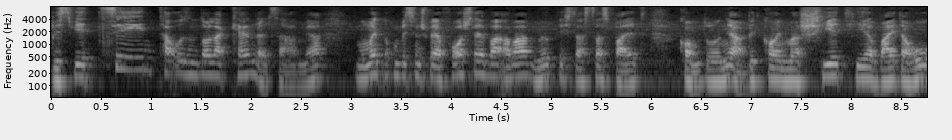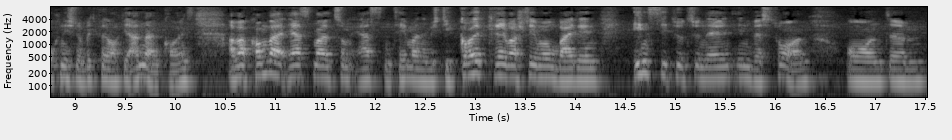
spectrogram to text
bis wir 10.000 Dollar Candles haben. Ja, im Moment noch ein bisschen schwer vorstellbar, aber möglich, dass das bald kommt. Und ja, Bitcoin marschiert hier weiter hoch, nicht nur Bitcoin, auch die anderen Coins. Aber kommen wir erstmal zum ersten Thema, nämlich die Goldgräberstimmung bei den institutionellen Investoren. Und ähm,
